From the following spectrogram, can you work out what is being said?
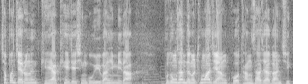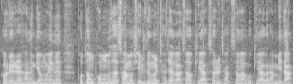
첫 번째로는 계약 해제 신고 위반입니다. 부동산 등을 통하지 않고 당사자 간 직거래를 하는 경우에는 보통 법무사 사무실 등을 찾아가서 계약서를 작성하고 계약을 합니다.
